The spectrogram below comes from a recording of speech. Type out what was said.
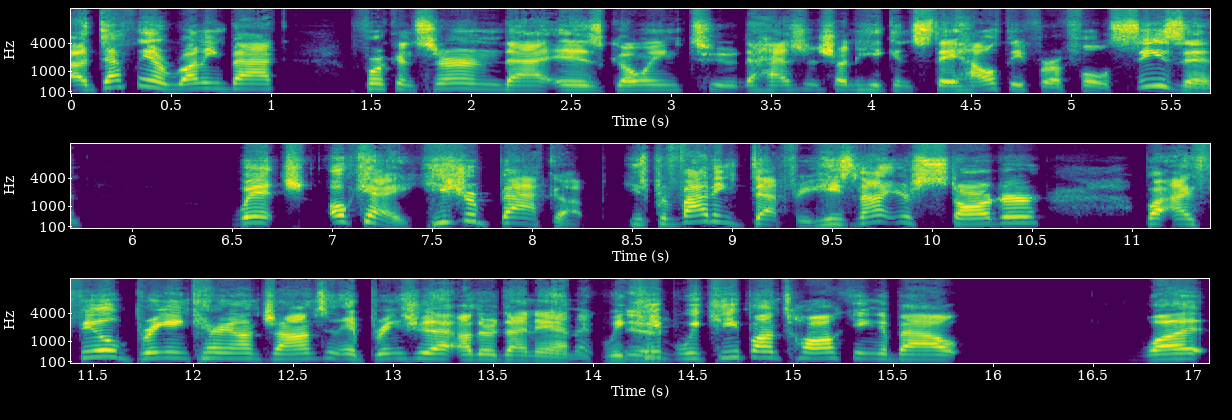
uh, definitely a running back for concern that is going to that hasn't shown he can stay healthy for a full season. Which okay, he's your backup. He's providing depth for you. He's not your starter, but I feel bringing Kerryon Johnson it brings you that other dynamic. We Yeah. keep we keep on talking about what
